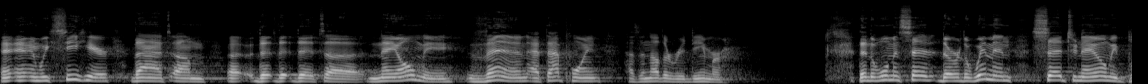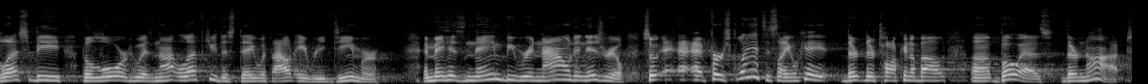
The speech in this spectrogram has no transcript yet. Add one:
And, and we see here that, um, uh, that, that, that uh, Naomi then, at that point, has another redeemer. Then the woman said, or the women said to Naomi, Blessed be the Lord who has not left you this day without a redeemer. And may his name be renowned in Israel. So at first glance, it's like, okay, they're, they're talking about uh, Boaz. They're not.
